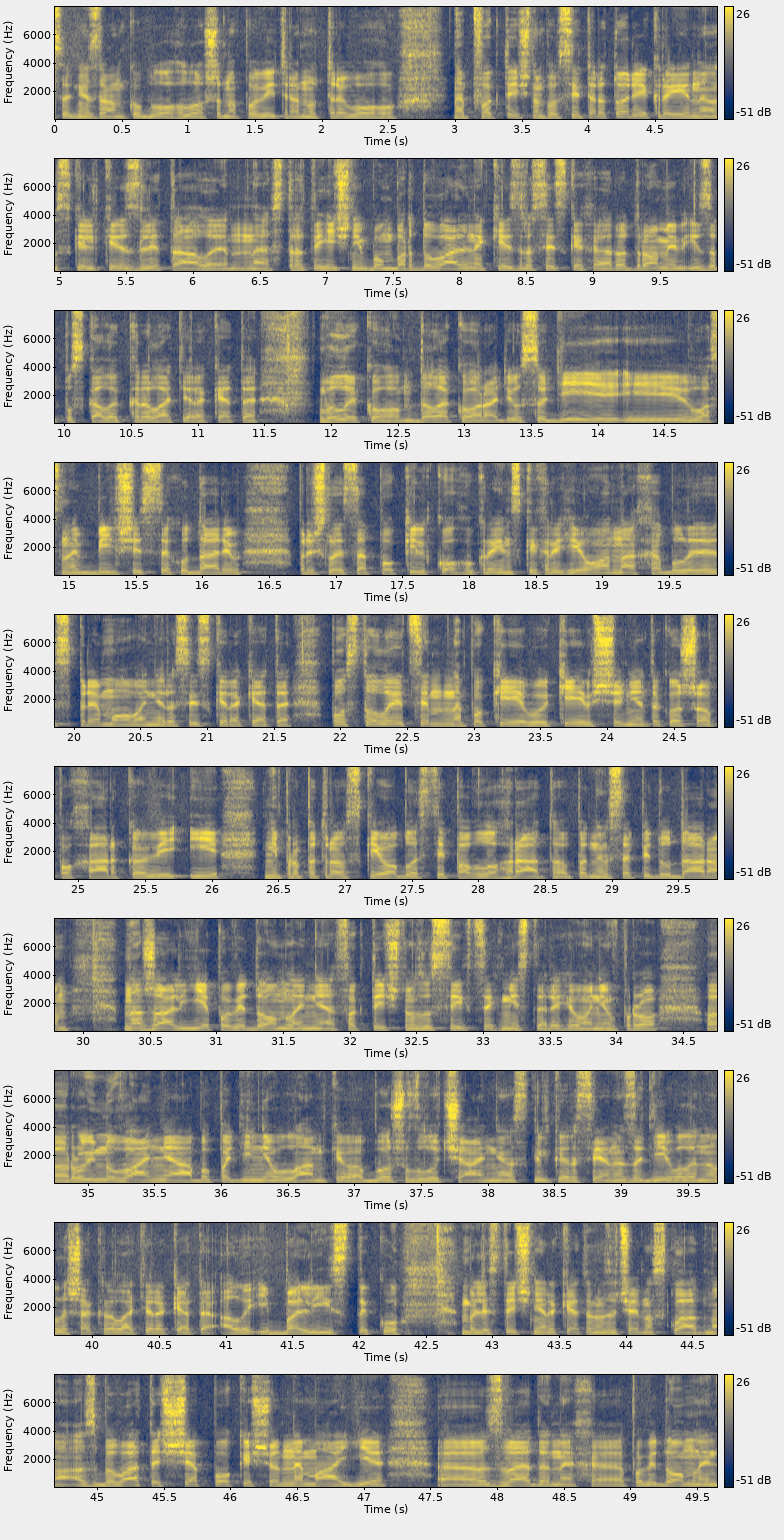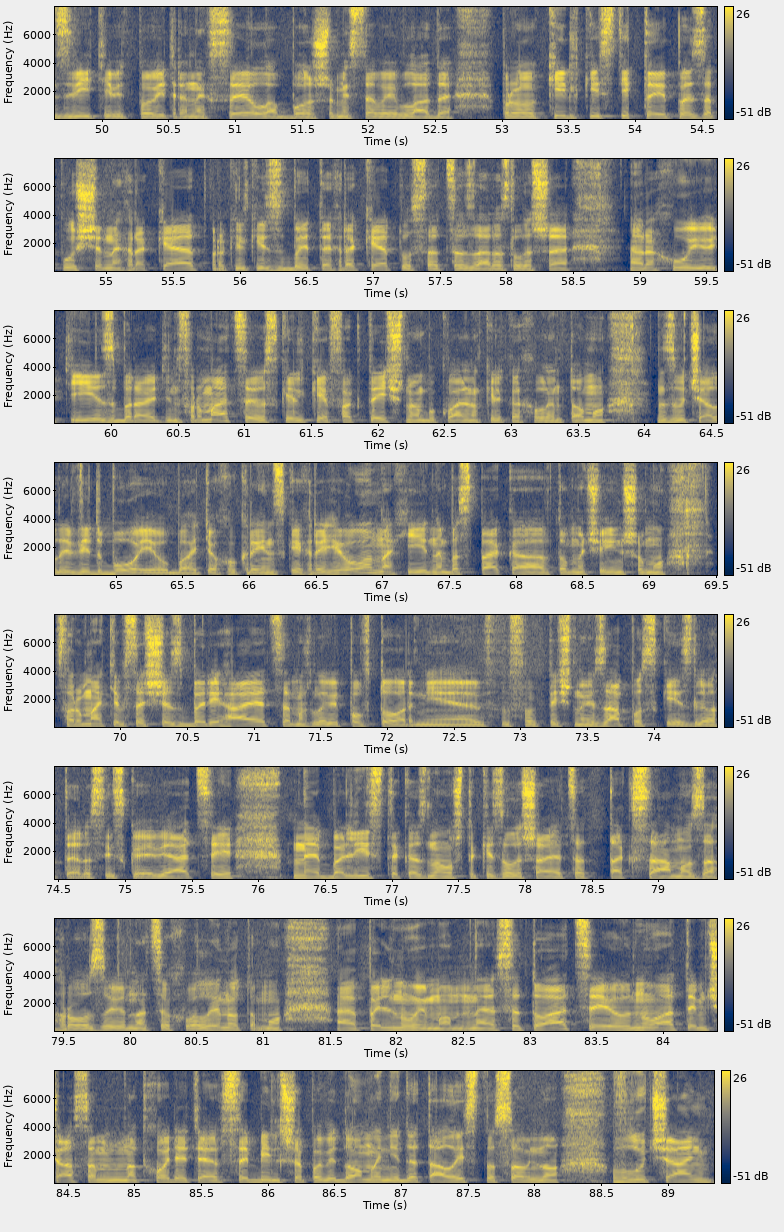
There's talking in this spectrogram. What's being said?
Сьогодні зранку було оголошено повітряну тривогу е, фактично по всій території країни, оскільки злітали е, стратегічні бомбардувальники з російських аеродромів і запускали крилаті ракети великого далекого радіусу дії. І власне більшість цих ударів прийшлися по кількох українських регіонах. Були спрямовані російські ракети по столиці, по Києву, Київщині, також по Харкові і Дніпропетровській області. Павлоград опинився під ударом. На жаль, є повідомлення фактично з усіх цих міст та регіонів про е, руйнування або падіння уламків, або ж влучання, оскільки росіяни задіювали не лише крилаті ракети, але і балістику. Балістичні ракети надзвичайно складно збивати. Ще поки що немає е, зведених е, повідомлень, звітів від повітряних сил або ж місцевої влади про кількість і типи запущених ракет, про кількість збитих ракет. Усе це зараз лише рахують і збирають інформацію, оскільки фактично буквально кілька хвилин тому звучали відбої у багатьох українських регіонах, і небезпека в тому чи іншому форматі все ще зберігається. Можливі повторні фактично і запуски, і зльоти російської авіації. Е, Балістика знову ж таки залишається так само загрозою на цю хвилину. Тому е, пильнуємо е, ситуацію. Ну а тим часом надходять все більше повідомлень і деталей стосовно влучань.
